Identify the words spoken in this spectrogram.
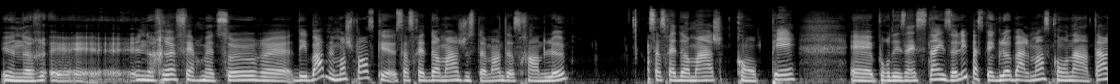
une, euh, une refermeture euh, des bars. Mais moi, je pense que ça serait dommage, justement, de se rendre là ça serait dommage qu'on paie euh, pour des incidents isolés parce que globalement, ce qu'on entend,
